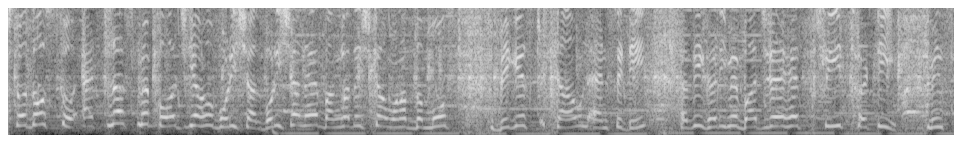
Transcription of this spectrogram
सो so, दोस्तों एटलस में पहुँच गया हूँ बोरीशाल। बोरीशाल है बांग्लादेश का one of the most biggest town and city अभी घड़ी में बज रहे हैं 3:30 मींस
